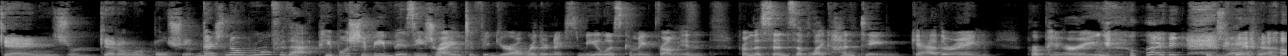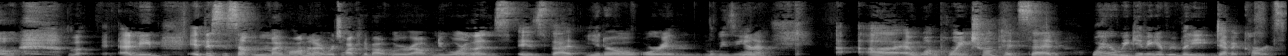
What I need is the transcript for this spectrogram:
gangs or ghetto or bullshit. There's no room for that. People should be busy trying to figure out where their next meal is coming from in from the sense of like hunting, gathering, preparing like Exactly. you know. I mean, this is something my mom and I were talking about when we were out in New Orleans is that, you know, or in Louisiana. Uh, at one point Trump had said, "Why are we giving everybody debit cards?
